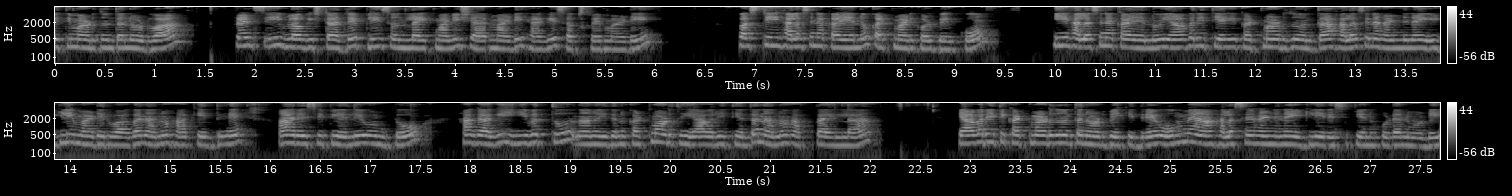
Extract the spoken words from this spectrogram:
ರೀತಿ ಮಾಡೋದು ಅಂತ ನೋಡುವ. ಫ್ರೆಂಡ್ಸ್, ಈ ಬ್ಲಾಗ್ ಇಷ್ಟ ಆದರೆ ಪ್ಲೀಸ್ ಒಂದು ಲೈಕ್ ಮಾಡಿ, ಶೇರ್ ಮಾಡಿ, ಹಾಗೆ ಸಬ್ಸ್ಕ್ರೈಬ್ ಮಾಡಿ. ಫಸ್ಟ್ ಈ ಹಲಸಿನಕಾಯಿಯನ್ನು ಕಟ್ ಮಾಡಿಕೊಳ್ಬೇಕು. ಈ ಹಲಸಿನಕಾಯಿಯನ್ನು ಯಾವ ರೀತಿಯಾಗಿ ಕಟ್ ಮಾಡೋದು ಅಂತ ಹಲಸಿನ ಹಣ್ಣಿನ ಇಡ್ಲಿ ಮಾಡಿರುವಾಗ ನಾನು ಹಾಕಿದ್ದೆ. ಆ ರೆಸಿಪಿಯಲ್ಲಿ ಉಂಟು. ಹಾಗಾಗಿ ಇವತ್ತು ನಾನು ಇದನ್ನು ಕಟ್ ಮಾಡೋದು ಯಾವ ರೀತಿ ಅಂತ ನಾನು ಹಾಕ್ತಾ ಇಲ್ಲ. ಯಾವ ರೀತಿ ಕಟ್ ಮಾಡೋದು ಅಂತ ನೋಡಬೇಕಿದ್ರೆ ಒಮ್ಮೆ ಆ ಹಲಸಿನ ಹಣ್ಣಿನ ಇಡ್ಲಿ ರೆಸಿಪಿಯನ್ನು ಕೂಡ ನೋಡಿ.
